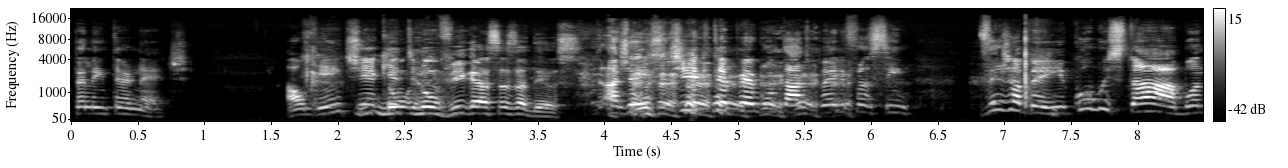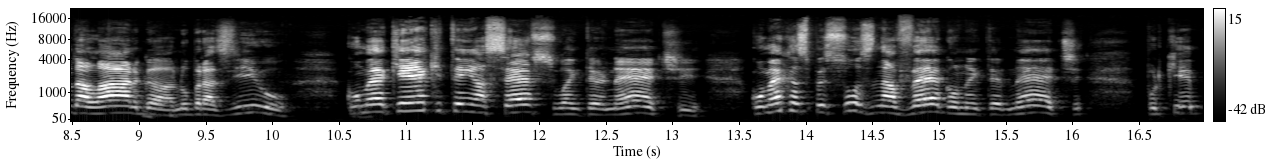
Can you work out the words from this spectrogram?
pela internet. Alguém tinha que. Não, não vi, graças a Deus. A gente tinha que ter perguntado para ele e falou assim: veja bem, e como está a banda larga no Brasil? Como é, quem é que tem acesso à internet? Como é que as pessoas navegam na internet? Porque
